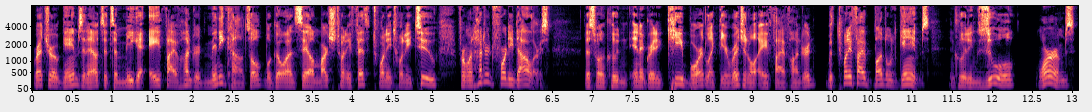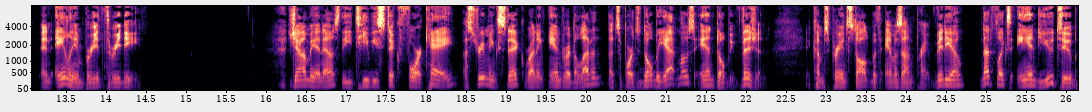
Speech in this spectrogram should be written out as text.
Retro Games announced its Amiga A500 mini console will go on sale March 25th, 2022 for $140. This will include an integrated keyboard like the original A500 with 25 bundled games, including Zool, Worms, and Alien Breed 3D. Xiaomi announced the TV Stick 4K, a streaming stick running Android 11 that supports Dolby Atmos and Dolby Vision. It comes pre-installed with Amazon Prime Video, Netflix, and YouTube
